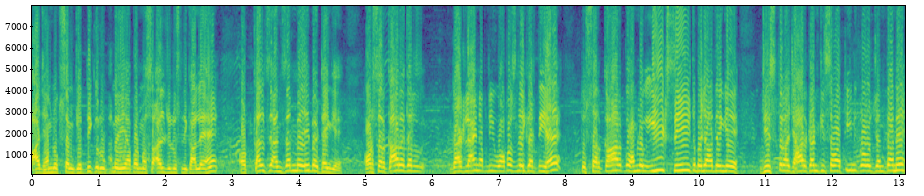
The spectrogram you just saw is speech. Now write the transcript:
आज हम लोग संकेतिक रूप में यहाँ पर मसाल जुलूस निकाले हैं और कल से अनशन में ही बैठेंगे। और सरकार अगर गाइडलाइन अपनी वापस नहीं करती है तो सरकार को हम लोग ईट से ईट बजा देंगे। जिस तरह झारखंड की सवा तीन करोड़ जनता ने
